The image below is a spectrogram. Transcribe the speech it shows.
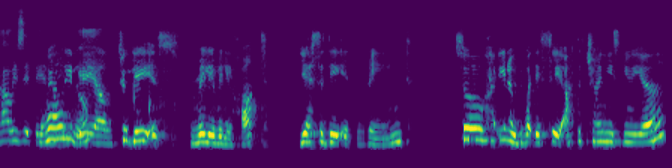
How is it in, Well, you know, KL? Today is really, really hot. Yesterday it rained. So, you know, what they say after Chinese New Year,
